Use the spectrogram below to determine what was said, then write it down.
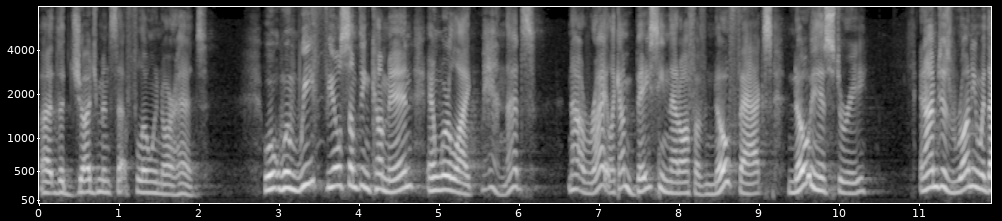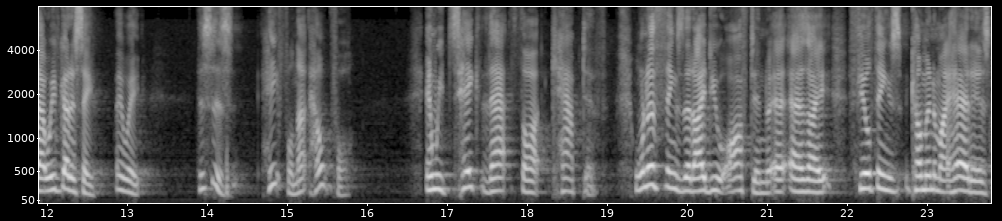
uh, the judgments that flow into our heads. When we feel something come in and we're like, man, that's not right. Like I'm basing that off of no facts, no history, and I'm just running with that. We've got to say, wait, wait, this is hateful, not helpful. And we take that thought captive. One of the things that I do often as I feel things come into my head is,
